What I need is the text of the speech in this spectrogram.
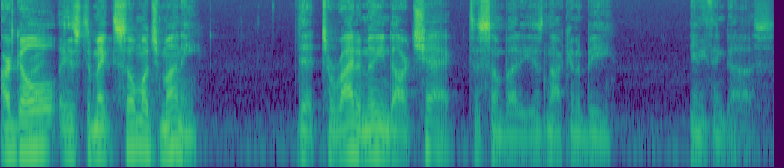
Our goal is to make so much money that to write a million dollar check to somebody is not going to be anything to us.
